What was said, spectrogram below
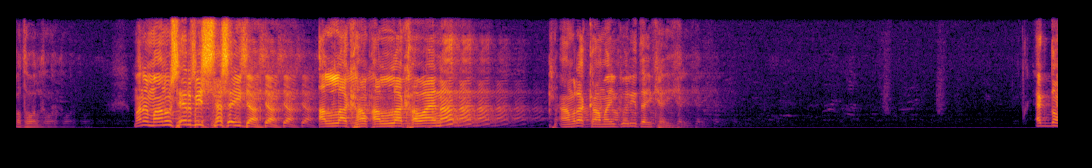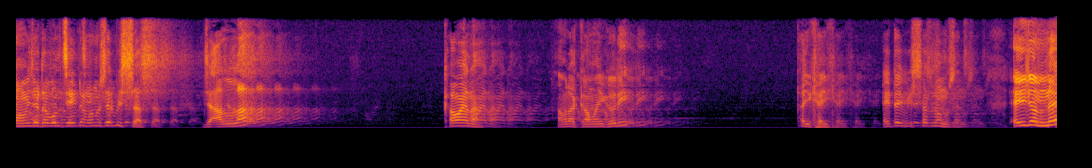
কথা মানে মানুষের বিশ্বাস এইটা, আল্লাহ আল্লাহ খাওয়ায় না, আমরা কামাই করি তাই খাই খাই। একদম, আমি যেটা বলছি এটা মানুষের বিশ্বাস যে আল্লাহ খাওয়ায় না, আমরা কামাই করি, তাই খাই। এটাই বিশ্বাস মানুষের। এই জন্যে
